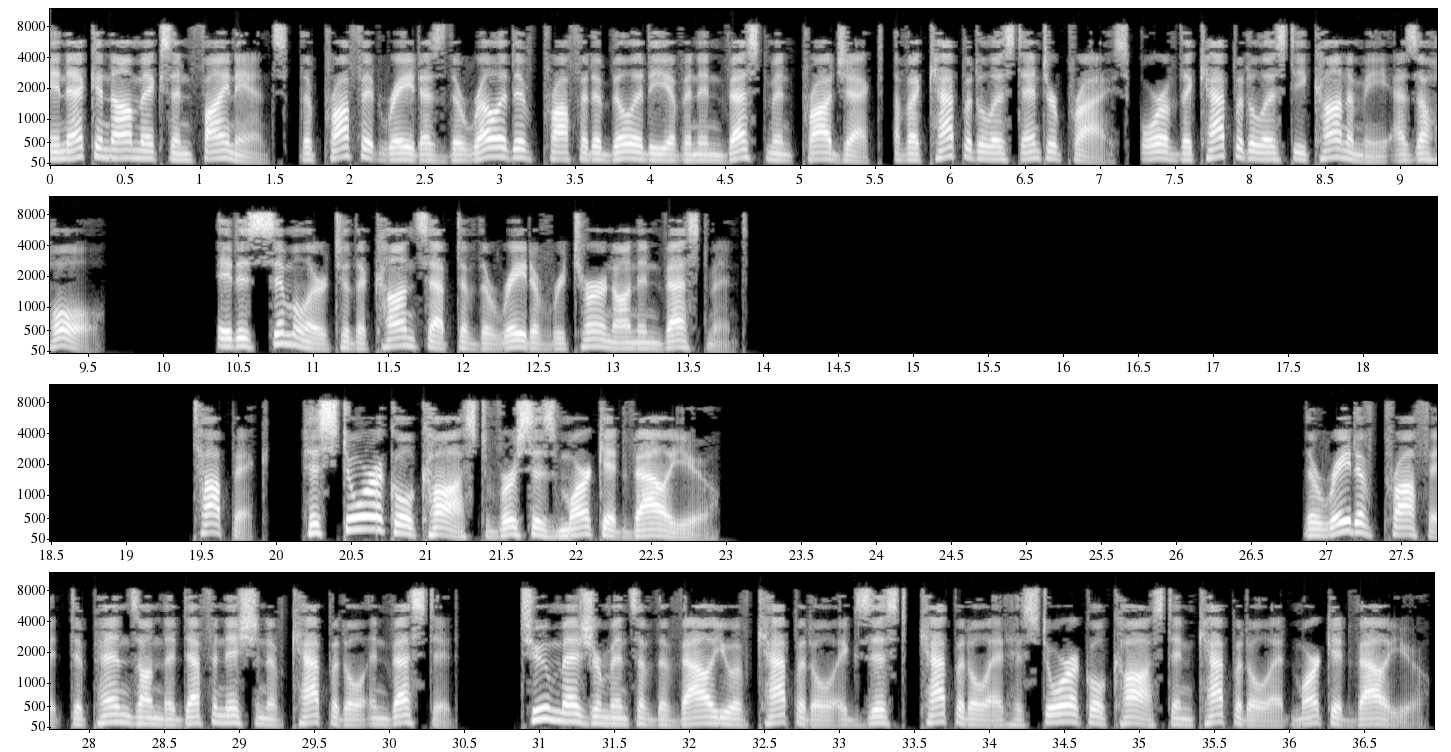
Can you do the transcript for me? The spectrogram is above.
In economics and finance, the profit rate is the relative profitability of an investment project, of a capitalist enterprise, or of the capitalist economy as a whole. It is similar to the concept of the rate of return on investment. Topic: Historical cost versus market value. The rate of profit depends on the definition of capital invested. Two measurements of the value of capital exist, capital at historical cost and capital at market value.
